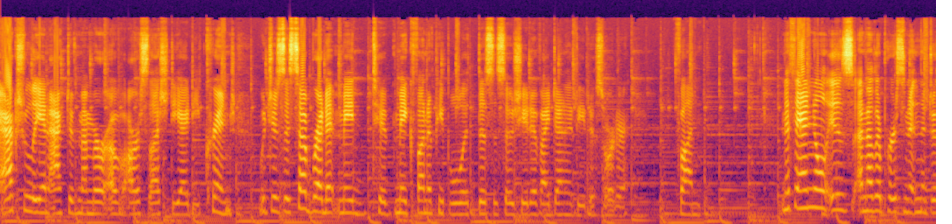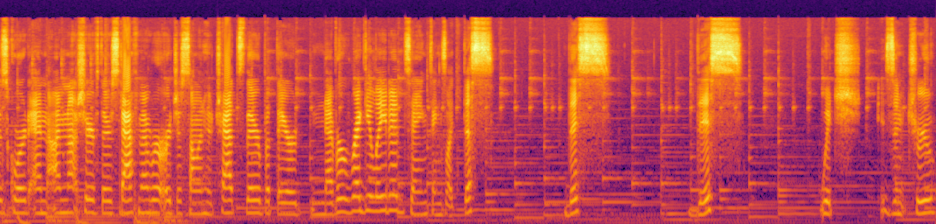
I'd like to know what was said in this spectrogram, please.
actually an active member of r slash DID cringe, which is a subreddit made to make fun of people with dissociative identity disorder. Fun. Nathaniel is another person in the Discord, and I'm not sure if they're a staff member or just someone who chats there, but they are never regulated, saying things like this, this, this, which isn't true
